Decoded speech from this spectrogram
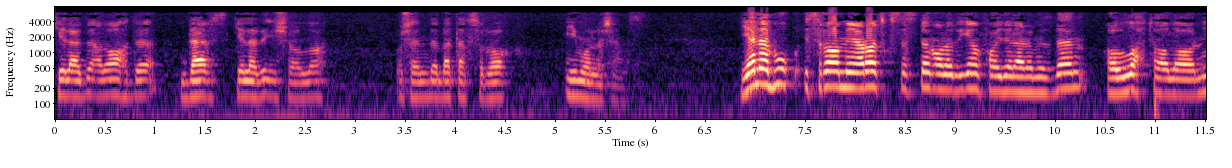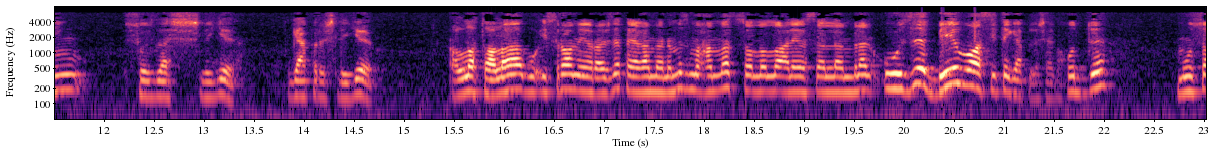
keladi alohida dars keladi inshaalloh. O'shanda batafsilroq iymonlashamiz. Yana bu isro meroj qissasidan oladigan foydalarimizdan alloh taoloning so'zlashishligi gapirishligi alloh taolo bu isro merojda payg'ambarimiz muhammad sollallohu alayhi vasallam bilan o'zi bevosita gaplashadi. Xuddi muso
